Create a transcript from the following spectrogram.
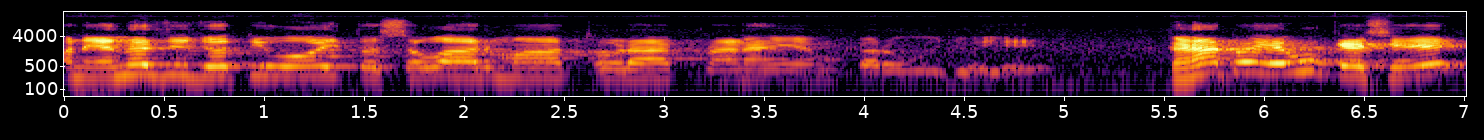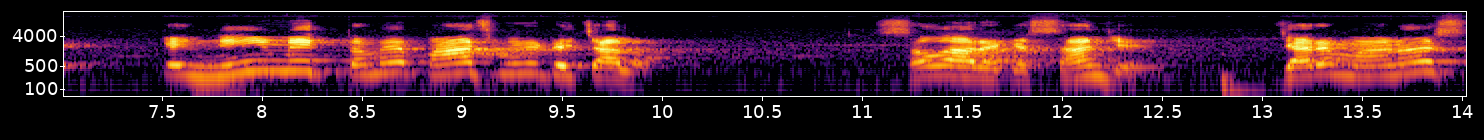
અને એનર્જી જોતી હોય તો સવારમાં થોડાક પ્રાણાયામ કરવું જોઈએ. ઘણા તો એવું કહે છે કે નિયમિત તમે પાંચ મિનિટ ચાલો. સવારે કે સાંજે જ્યારે માણસ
